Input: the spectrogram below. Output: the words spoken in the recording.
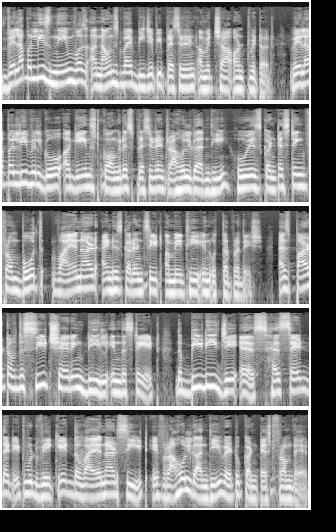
Vellappally's name was announced by BJP President Amit Shah on Twitter. Vellappally will go against Congress President Rahul Gandhi, who is contesting from both Wayanad and his current seat Amethi in Uttar Pradesh. As part of the seat sharing deal in the state, the BDJS has said that it would vacate the Wayanad seat if Rahul Gandhi were to contest from there.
